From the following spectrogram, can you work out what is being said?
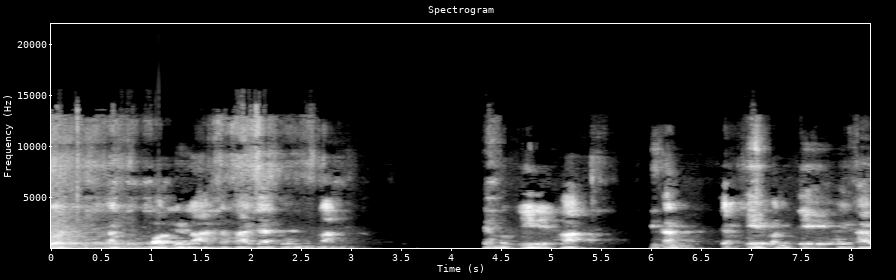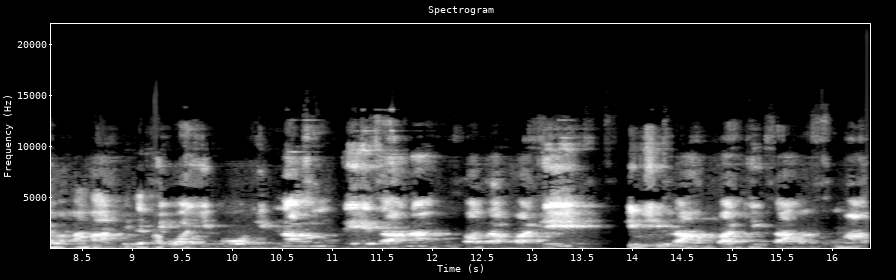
ด้วยการตลอดเวลาสถานญาติโยมทุกหลัง แต่เมื่อกี้เนี่ยพระที่ท่านจะเทปันเตคล้ายๆว่าอาหารที่จะทำวายิโมทินังเตสานังปัตตปะเตอิชิตังปัจจิตังตุมัง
